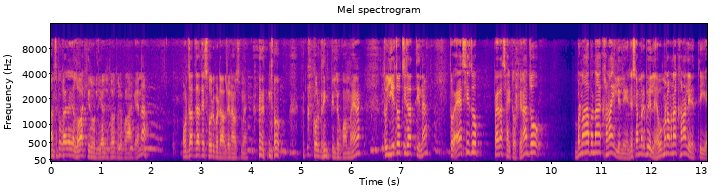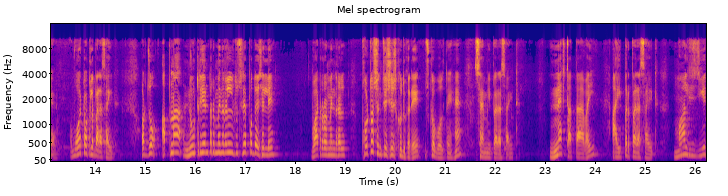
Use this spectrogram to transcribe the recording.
अंत में कहा जाएगा लोहा खीरो लिया जो थोड़ा थोड़ा बना के है ना? और जाते जाते सौ रुपये डाल देना उसमें। तो कोल्ड ड्रिंक पी लूँगा मैं तो ये जो चीज़ आती है ना तो ऐसे जो पैरासाइट होते हैं ना, जो बना बना, खाना ही ले लें। जैसे अमरबेल है, वो बना बना, खाना ले लेती है। वो है टोटल पैरासाइट और जो अपना न्यूट्रिएंट और मिनरल दूसरे पौधे से ले वाटर और मिनरल फोटोसिंथेसिस खुद करे, उसको बोलते हैं सेमी पैरासाइट नेक्स्ट आता है भाई हाइपर पैरासाइट मान लीजिए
